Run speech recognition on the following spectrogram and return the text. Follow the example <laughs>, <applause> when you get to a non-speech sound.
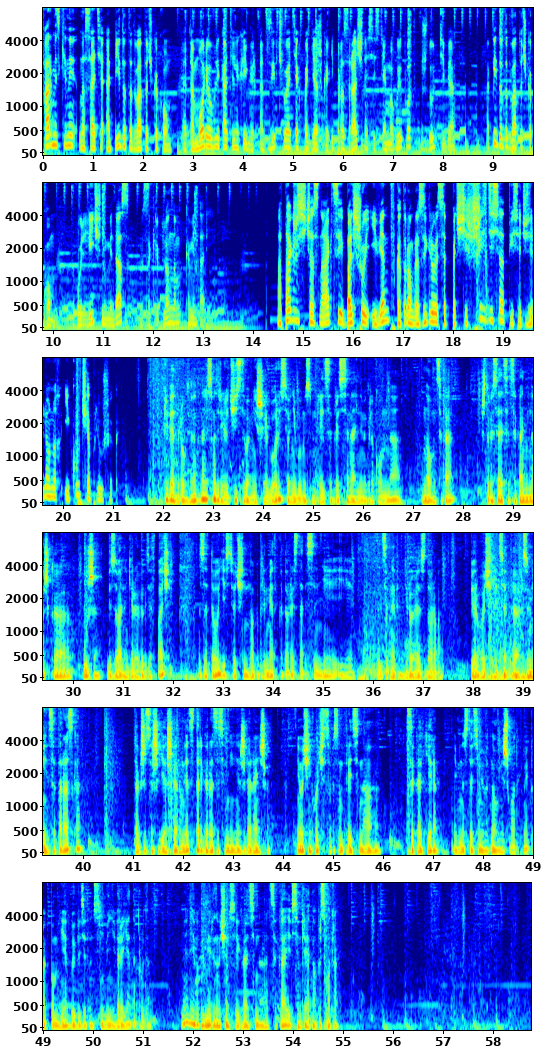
Фарми скины на сайте apidota2.com. Это море увлекательных игр, отзывчивая техподдержка и прозрачная система выплат ждут тебя. apidota2.com. Твой личный медас в закрепленном комментарии. А также сейчас на акции большой ивент, в котором разыгрывается почти 60 тысяч зеленых и куча плюшек. Привет, друг, ты на канале смотрели Чистого Миша и Горы. Сегодня будем смотреть за профессиональным игроком на новом ЦК. Что касается ЦК, немножко хуже визуально герой выглядит в патче. Зато есть очень много предметов, которые стали сильнее и выглядит на этом герое здорово. В первую очередь это, разумеется, Тараска. Также Саша Яша и Рамлет стали гораздо сильнее, нежели раньше. Мне очень хочется посмотреть на ЦК Керя, именно с этими вот новыми шмотками. Как по мне, выглядит он с ними невероятно круто. Ну и на его примере научимся играть на ЦК, и всем приятного просмотра.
